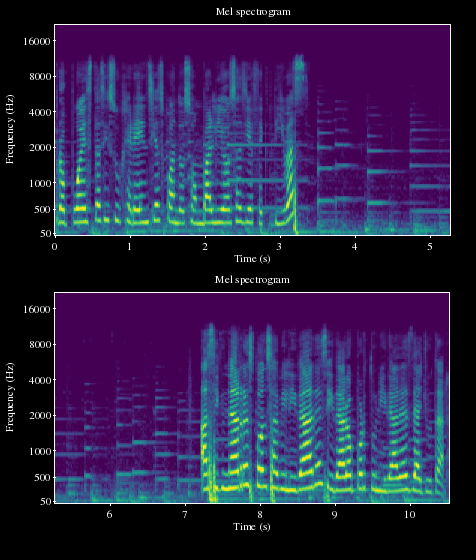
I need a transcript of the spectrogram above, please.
propuestas y sugerencias cuando son valiosas y efectivas? Asignar responsabilidades y dar oportunidades de ayudar.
